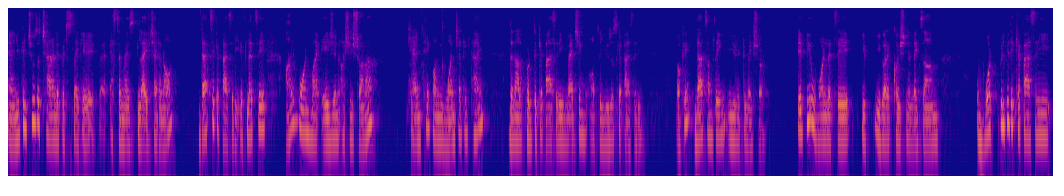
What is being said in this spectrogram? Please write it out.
And you can choose a channel if it's like a SMS, live chat and all. That's a capacity. If let's say I want my agent Ashish Rana can take only one chat at a time, then I'll put the capacity matching of the user's capacity. Okay, that's something you need to make sure. If you want, let's say you, you got a question in the exam, what will be the capacity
